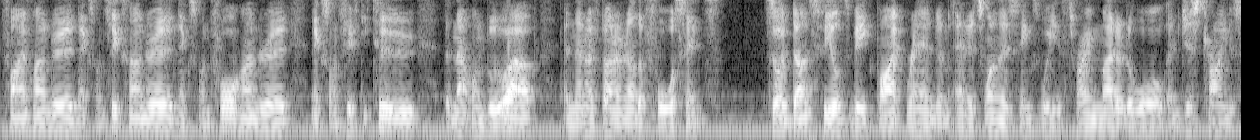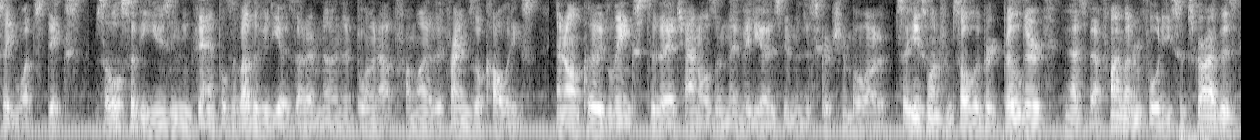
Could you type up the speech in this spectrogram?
500, next one 600, next one 400, next one 52, then that one blew up and then I've done another four since. So it does feel to be quite random and it's one of those things where you're throwing mud at a wall and just trying to see what sticks. So I'll also be using examples of other videos that I've known that have blown up from either friends or colleagues. And I'll include links to their channels and their videos in the description below. So here's one from Solar Brick Builder who has about 540 subscribers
